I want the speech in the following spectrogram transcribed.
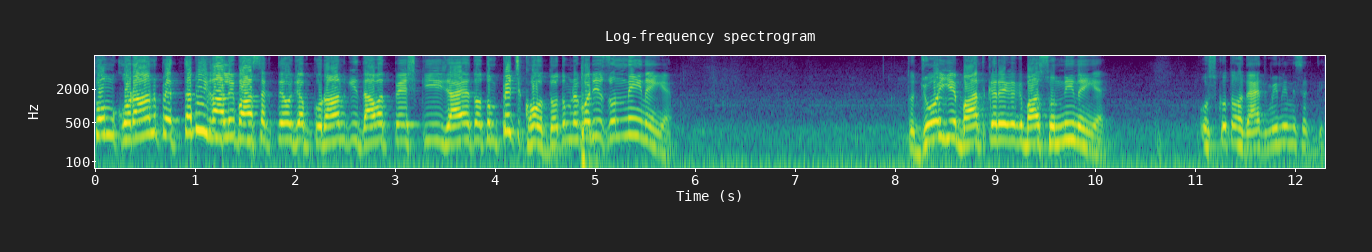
तुम कुरान पे तभी गालिब आ सकते हो जब कुरान की दावत पेश की जाए तो तुम पिच खोद दो, तुमने कोई सुननी ही नहीं है। तो जो ये बात करेगा कि बात सुननी नहीं है, उसको तो हदायत मिल ही नहीं सकती।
